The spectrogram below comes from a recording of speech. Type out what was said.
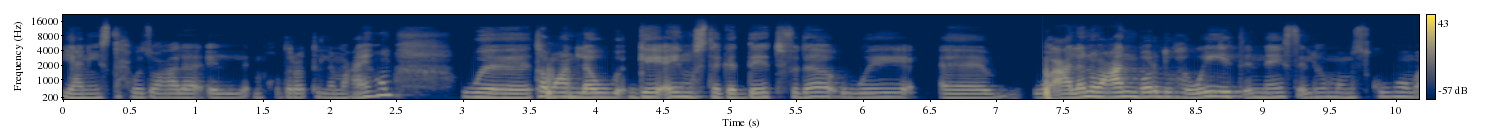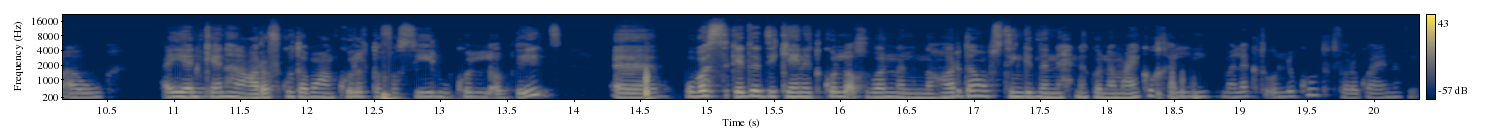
يعني استحوذوا على المخدرات اللي معاهم، وطبعًا لو جه أي مستجدات في ده و آآ وأعلنوا عن برضه هوية الناس اللي هم مسكوهم أو أيًا كان هنعرّفكم طبعًا كل التفاصيل وكل الupdates. آآ وبس كده دي كانت كل أخبارنا للنهاردة، مبسوطين جدًا إن إحنا كنا معاكم، خلّي ملاك تقول لكم تتفرجوا علينا فين.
